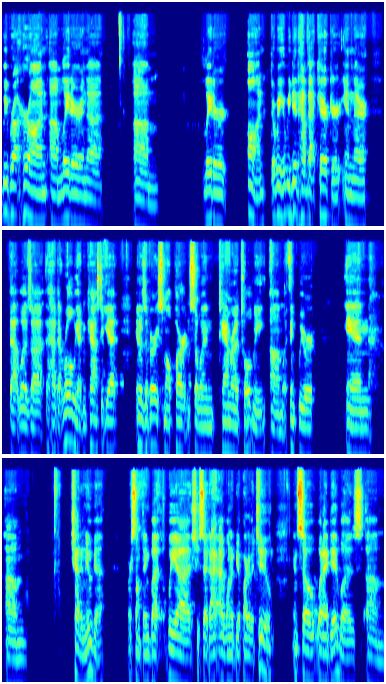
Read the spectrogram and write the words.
we brought her on um later in the um later on. There we we did have that character in there that was uh had that role. We hadn't cast it yet. And it was a very small part. And so when Tamara told me, um, I think we were in um Chattanooga or something. But we, uh, she said, I, I want to be a part of it too. And so what I did was, um,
